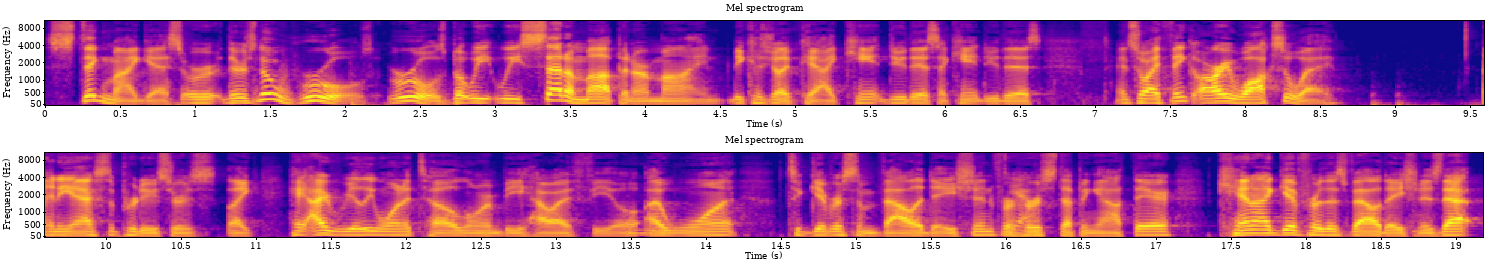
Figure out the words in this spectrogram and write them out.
stigma, I guess, or there's no rules, rules, but we we set them up in our mind because you're like, okay, I can't do this, I can't do this, and so I think Arie walks away, and he asks the producers, like, hey, I really want to tell Lauren B how I feel. Mm-hmm. I want to give her some validation for Yeah. her stepping out there. Can I give her this validation? Is that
